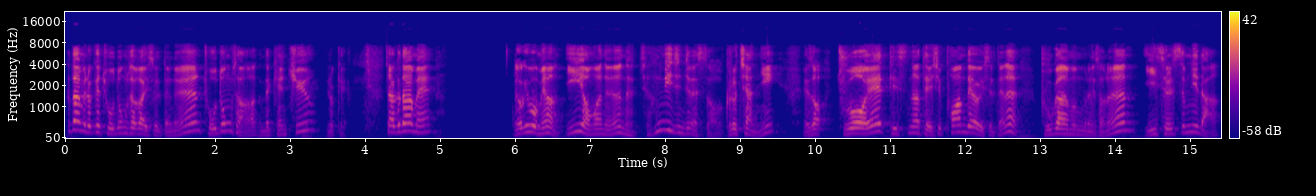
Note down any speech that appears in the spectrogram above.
그 다음에 이렇게 조동사가 있을 때는 조동사 근데 can't you? 이렇게. 자 그 다음에 여기 보면 이 영화는 흥미진진했어. 그렇지 않니? 그래서 주어에 this나 that이 포함되어 있을 때는 부가 의문문에서는 it을 씁니다.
